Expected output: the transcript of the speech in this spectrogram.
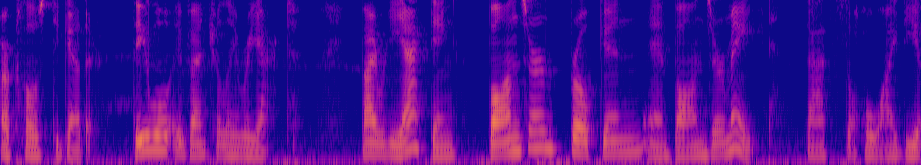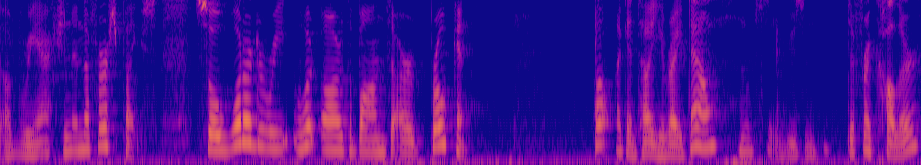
are close together, they will eventually react. By reacting, bonds are broken and bonds are made. That's the whole idea of reaction in the first place. So what are the what are the bonds that are broken? Well, I can tell you right now, using different color,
